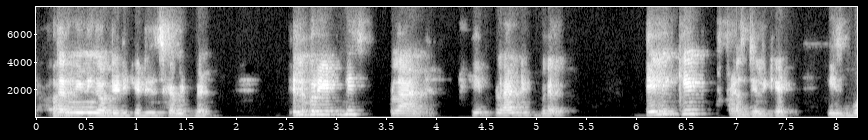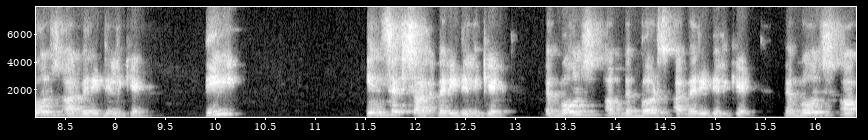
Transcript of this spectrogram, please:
The other meaning of dedicated is commitment. Deliberate means planned. He planned it well Delicate, friends, delicate. His bones are very delicate. The insects are very delicate. The bones of the birds are very delicate. The bones of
